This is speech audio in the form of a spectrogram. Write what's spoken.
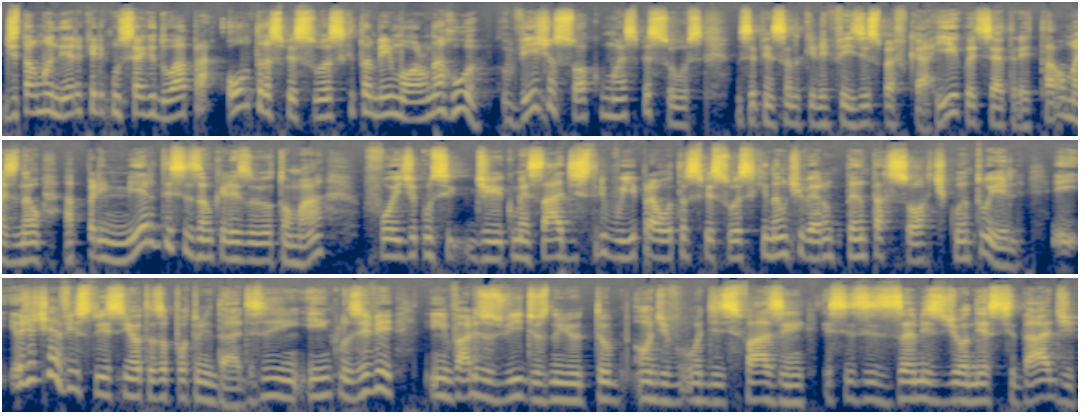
de tal maneira que ele consegue doar para outras pessoas que também moram na rua. Veja só como é as pessoas. Você pensando que ele fez isso para ficar rico, etc. e tal, mas não. A primeira decisão que ele resolveu tomar foi de, de começar a distribuir para outras pessoas que não tiveram tanta sorte quanto ele. E eu já tinha visto isso em outras oportunidades, e, e inclusive em vários vídeos no YouTube onde, onde eles fazem esses exames de honestidade,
